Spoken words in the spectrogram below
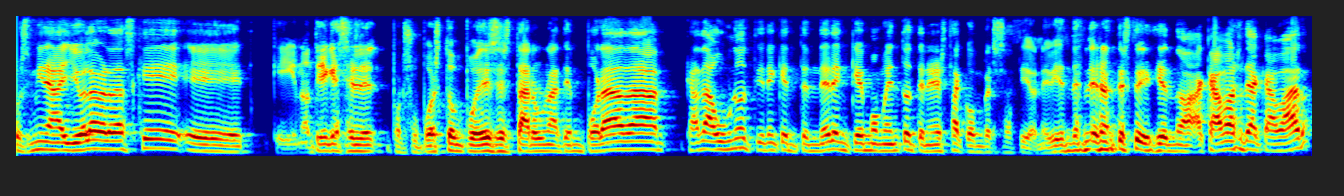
Pues mira, yo la verdad es que, eh, que no tiene que ser, por supuesto, puedes estar una temporada, cada uno tiene que entender en qué momento tener esta conversación. Evidentemente no te estoy diciendo, acabas de acabar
